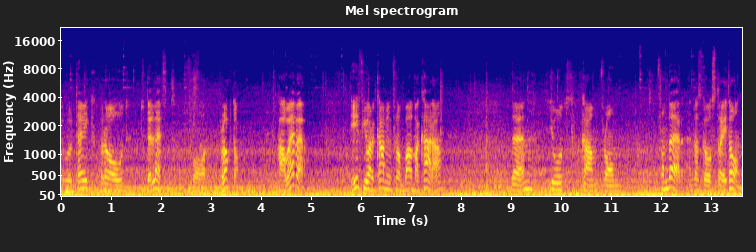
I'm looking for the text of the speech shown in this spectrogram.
We will take road to the left for Plockton. However, if you are coming from Balmacara, then you would come from from there and just go straight on.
